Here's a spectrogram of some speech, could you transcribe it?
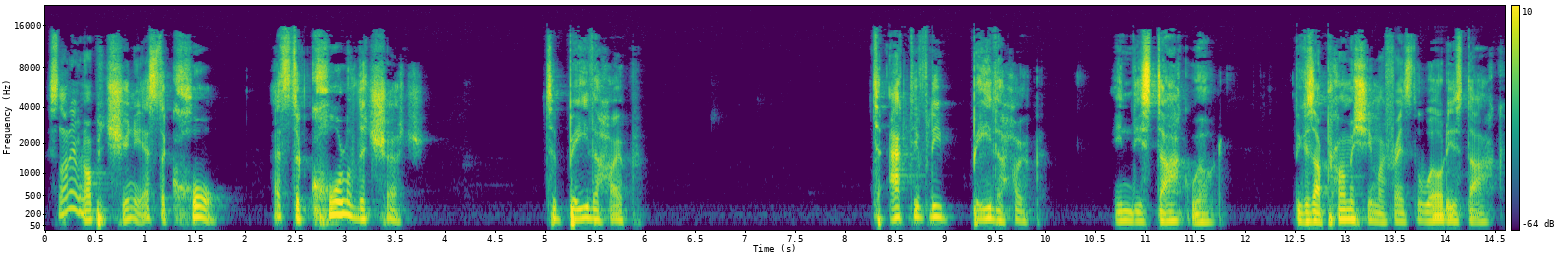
It's not even opportunity, that's the call. That's the call of the church to be the hope, to actively be the hope in this dark world. Because I promise you, my friends, the world is dark.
